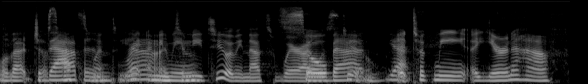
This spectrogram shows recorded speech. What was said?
Well, that just that's happened. when right. Yeah, I mean, to me too. I mean, that's where I so was bad. too. Yeah. It took me a year and a half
